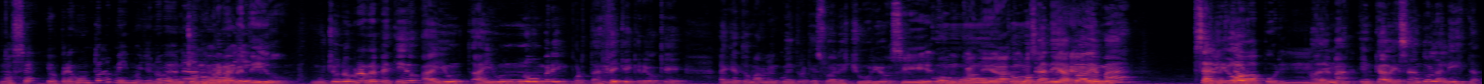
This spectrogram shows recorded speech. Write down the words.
No sé, yo pregunto lo mismo, yo no veo Mucho nada nombre repetido. Muchos nombres repetidos. Hay un, hay un nombre importante que creo que hay que tomarlo en cuenta, que es Suárez Churio. Sí, como, candidato. Como candidato además salidor, además encabezando la lista.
